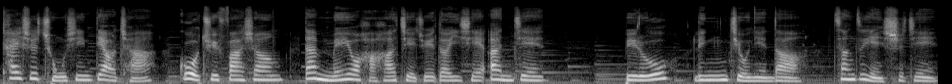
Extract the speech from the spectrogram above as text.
开始重新调查过去发生但没有好好解决的一些案件，比如零九年的张子妍事件，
